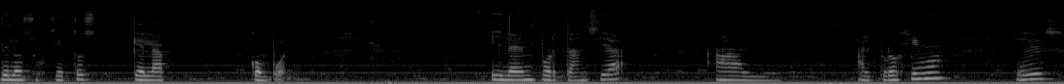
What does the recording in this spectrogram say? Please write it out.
de los sujetos que la componen. Y la importancia al, al prójimo es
